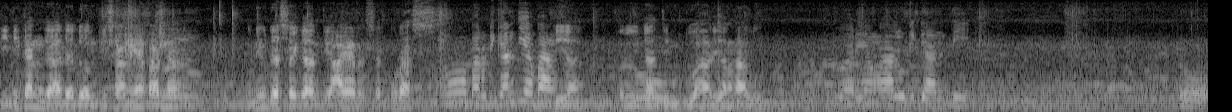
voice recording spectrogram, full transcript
ini kan nggak ada daun pisangnya karena Hmm. ini udah saya ganti air saya kuras. Oh baru diganti ya bang? Dia baru diganti Oh. dua hari yang lalu. Dua hari yang lalu diganti. Tuh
